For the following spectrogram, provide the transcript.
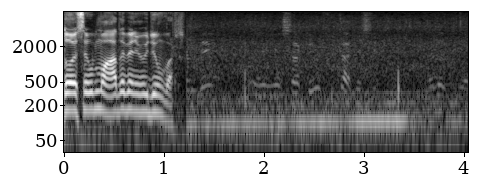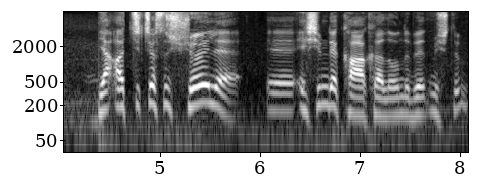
Dolayısıyla bu manada benim ümidim var. Ya açıkçası şöyle, e, eşim de KK'lı onu da belirtmiştim.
